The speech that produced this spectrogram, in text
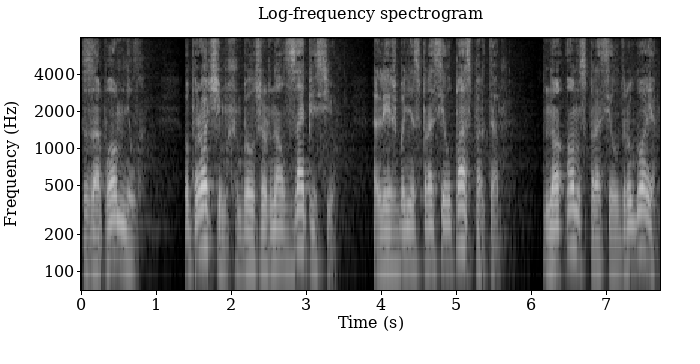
Запомнил. Впрочем, был журнал с записью. Лишь бы не спросил паспорта. Но он спросил другое.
